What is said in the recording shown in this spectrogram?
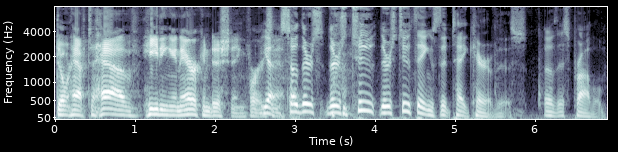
don't have to have heating and air conditioning, for example. Yeah, so there's there's two there's two things that take care of this of this problem.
